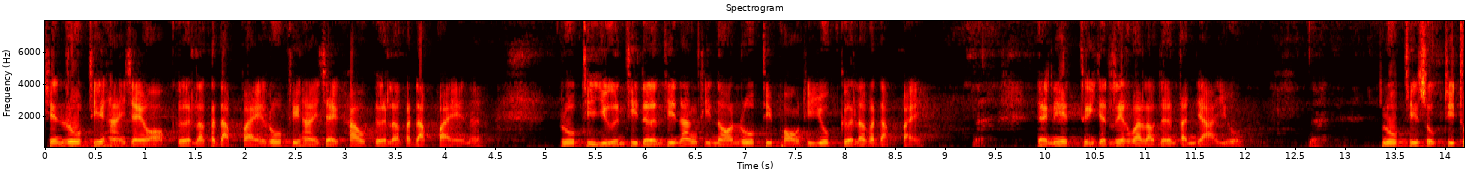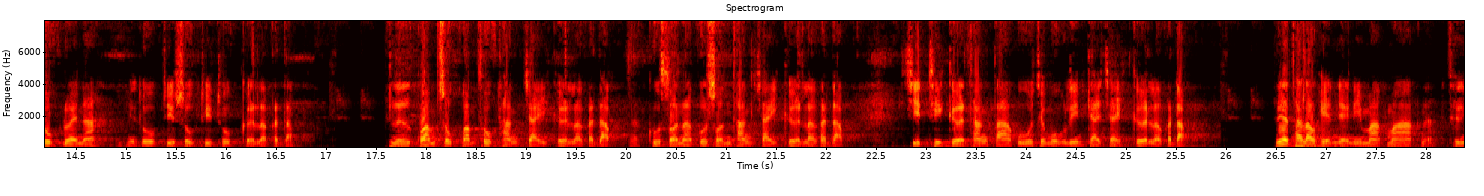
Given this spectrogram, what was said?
เช่นรูปที่หายใจออกเกิดแล้วก็ดับไป รูปที่หายใจเข้าเกิดแล้วก็ดับไปนะ รูปที่ยืนที่เดินที่นั่งที่นอนรูปที่พองที่ยุบเกิดแล้วก็ดับไปอย่างนี้ถึงจะเรียกว่าเราเดินปัญญาอยู่นะรูปที่สุขที่ทุกข์ด้วยนะรูปที่สุขที่ทุกข์เกิดแล้วก็ดับ หรือความสุขความทุกข์ทางใจเกิดแล้วก็ดับกุศลอกุศลทางใจเกิดแล้วก็ดับ จิตที่เกิดทางตาหูจมูกลิ้นกายใจเกิดแล้วก็ดับเนี่ยถ้าเราเห็นอย่างนี้มากๆนะถึง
